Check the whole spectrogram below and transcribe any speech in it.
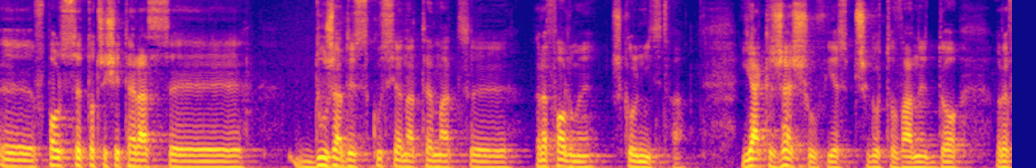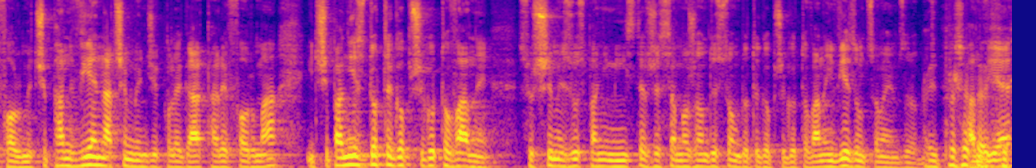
y, w Polsce toczy się teraz duża dyskusja na temat reformy szkolnictwa. Jak Rzeszów jest przygotowany do reformy? Czy pan wie, na czym będzie polegała ta reforma i czy pan jest do tego przygotowany? Słyszymy z ust pani minister, że samorządy są do tego przygotowane i wiedzą, co mają zrobić. Proszę pan pa- wie?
